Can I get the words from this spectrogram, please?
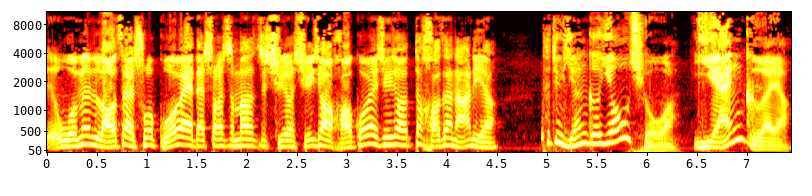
呃我们老在说国外的说什么学校学校好，国外学校它好在哪里啊？它就严格要求啊，严格呀，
